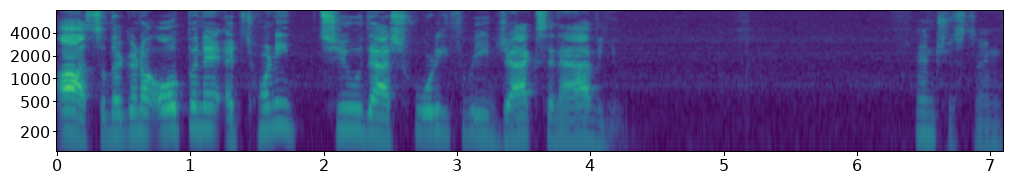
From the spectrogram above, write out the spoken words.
Ah, so they're going to open it at 22-43 Jackson Avenue. Interesting.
